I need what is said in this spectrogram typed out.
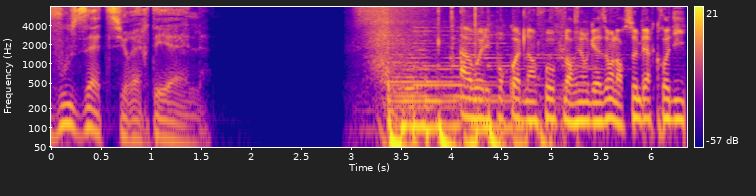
vous êtes sur RTL. Ah ouais, les pourquoi de l'info, Florian Gazan. Alors ce mercredi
